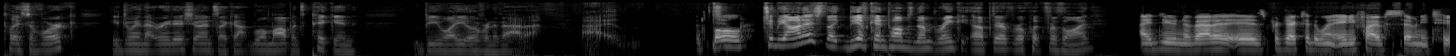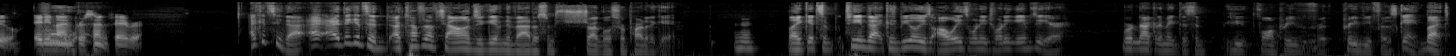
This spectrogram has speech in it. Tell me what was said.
place of work, he joined that radio show, and it's like uh, Will Maupin's picking BYU over Nevada. Uh, it's bold. To, to, be honest, like, do you have KenPom's number rank up there real quick for the line? I do. Nevada is projected to win 85-72, 89% favorite. I can see that. I, I think it's a, a, tough enough challenge to give Nevada some struggles for part of the game. Mm-hmm. Like it's a team that because BYU is always winning 20 games a year. We're not going to make this a full on preview for preview for this game, but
